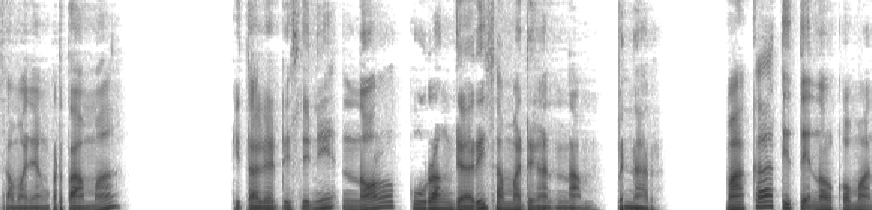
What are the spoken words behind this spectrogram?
sama yang pertama. Kita lihat di sini 0 kurang dari sama dengan 6. Benar. Maka titik 0,0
